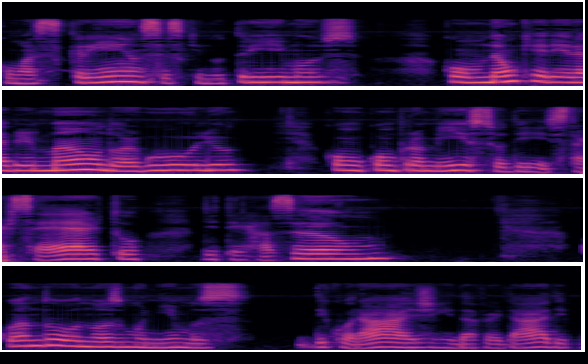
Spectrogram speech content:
com as crenças que nutrimos, com não querer abrir mão do orgulho, com o compromisso de estar certo, de ter razão. Quando nos munimos de coragem e da verdade,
